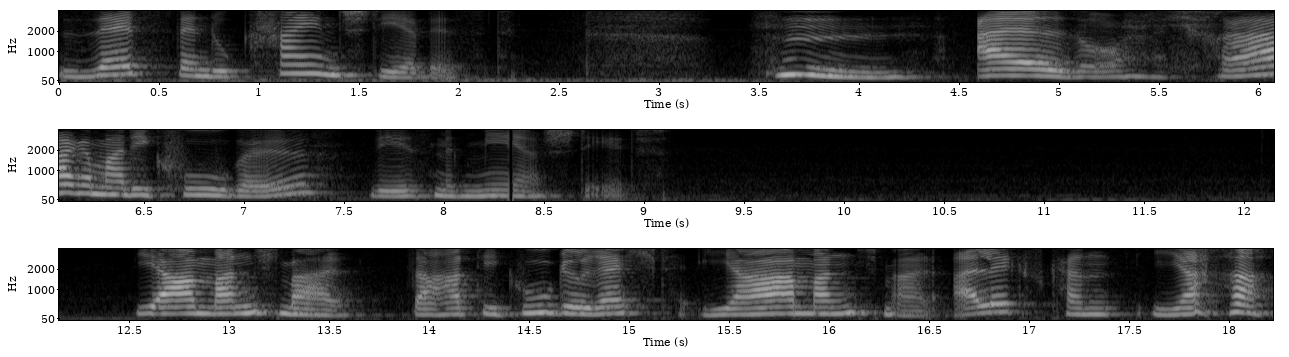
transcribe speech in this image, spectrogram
Selbst wenn du kein Stier bist. Hm, also, ich frage mal die Kugel, wie es mit mir steht. Ja, manchmal. Da hat die Kugel recht. Ja, manchmal. Alex kann ja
